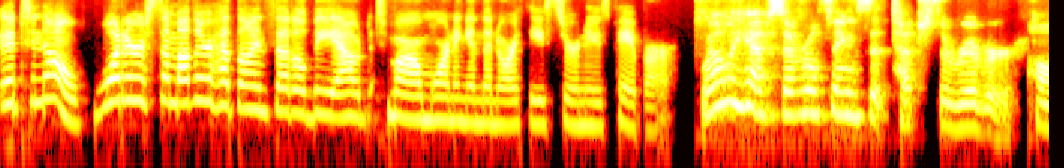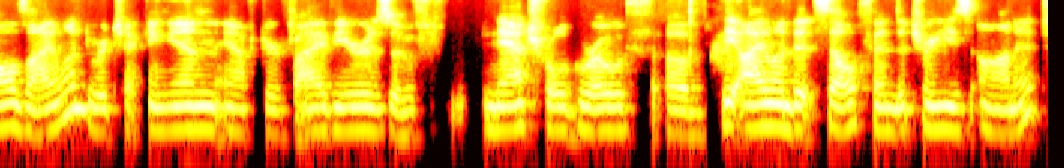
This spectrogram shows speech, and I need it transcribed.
Good to know. What are some other headlines that'll be out tomorrow morning in the Northeastern newspaper? Well, we have several things that touch the river. Halls Island, we're checking in after five years of natural growth of the island itself and the trees on it.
